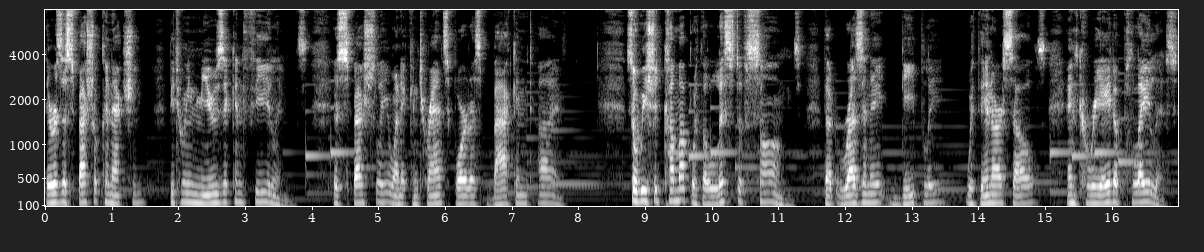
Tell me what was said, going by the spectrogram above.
There is a special connection between music and feelings, especially when it can transport us back in time. So we should come up with a list of songs that resonate deeply within ourselves and create a playlist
